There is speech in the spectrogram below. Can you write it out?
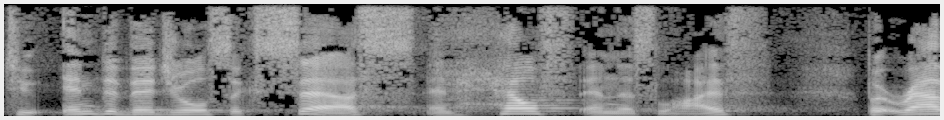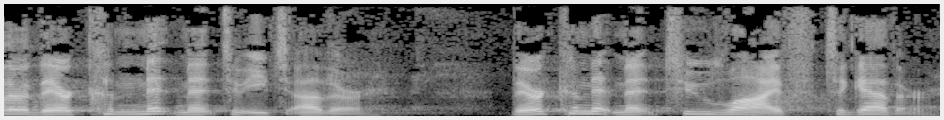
to individual success and health in this life, but rather their commitment to each other, their commitment to life together.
